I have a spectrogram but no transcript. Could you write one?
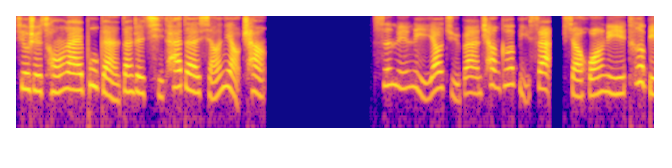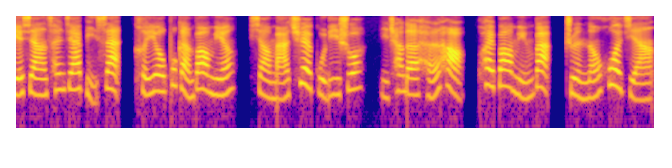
就是从来不敢当着其他的小鸟唱。森林里要举办唱歌比赛，小黄鹂特别想参加比赛，可又不敢报名。小麻雀鼓励说：“你唱的很好，快报名吧，准能获奖。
